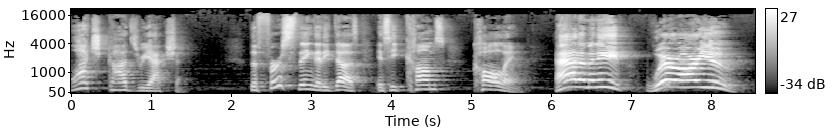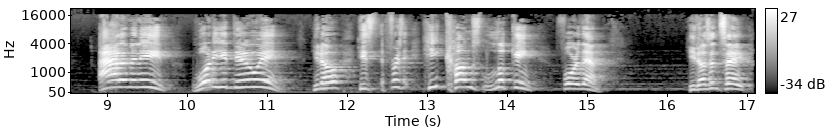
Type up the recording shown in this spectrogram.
Watch God's reaction. The first thing that he does is he comes calling, Adam and Eve, where are you? Adam and Eve, what are you doing? You know, he's first he comes looking for them. He doesn't say,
